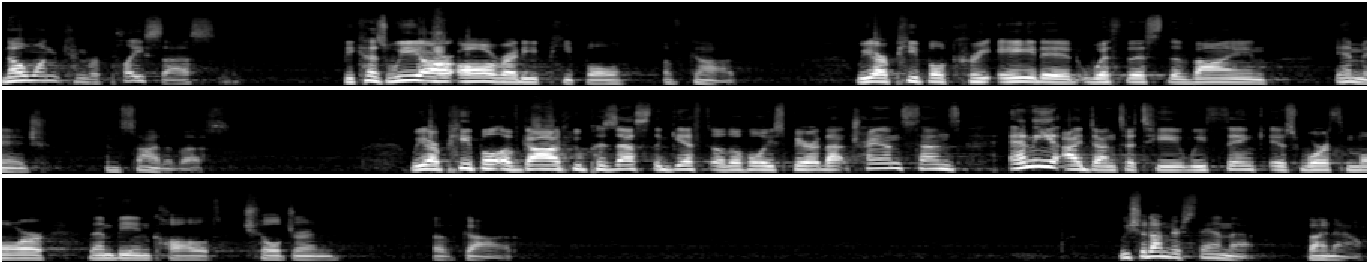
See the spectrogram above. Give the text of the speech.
No one can replace us because we are already people of God. We are people created with this divine image inside of us. We are people of God who possess the gift of the Holy Spirit that transcends any identity we think is worth more than being called children of God. We should understand that by now,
